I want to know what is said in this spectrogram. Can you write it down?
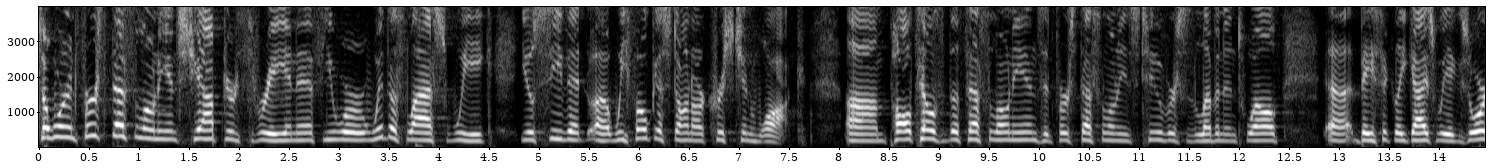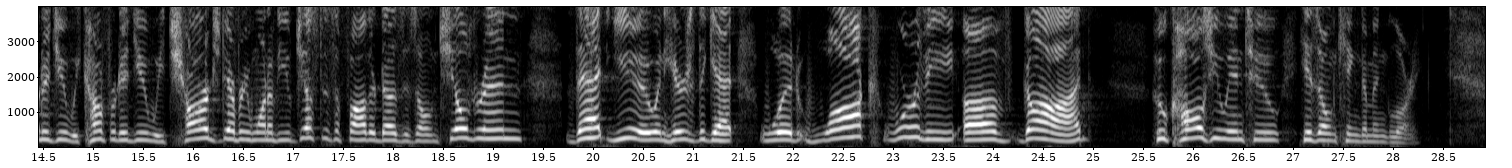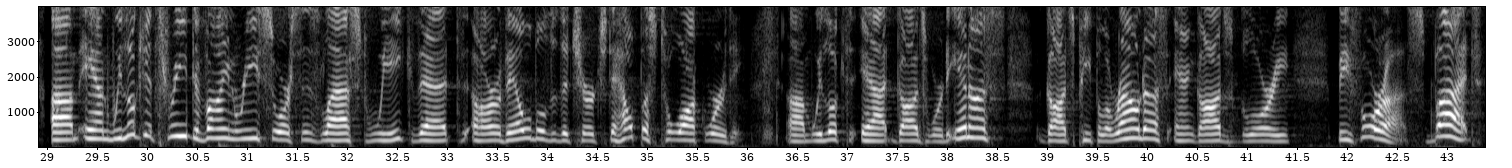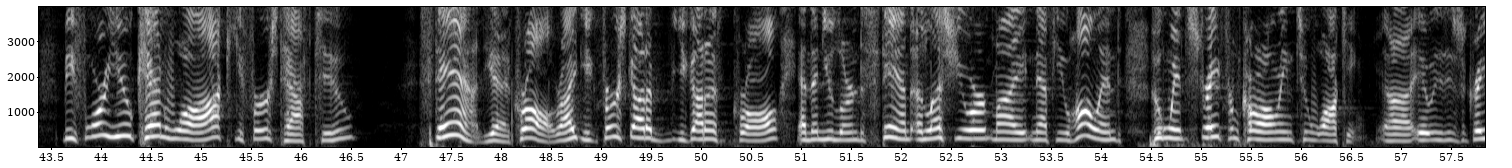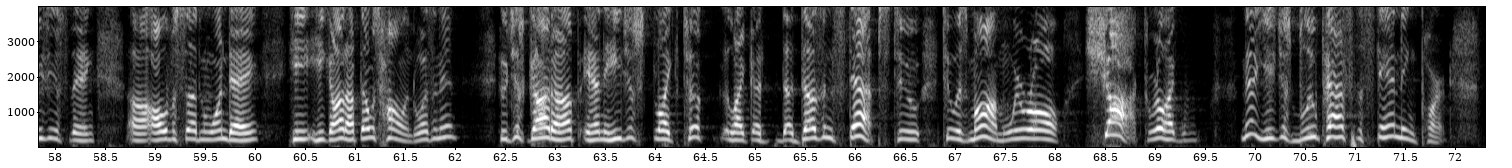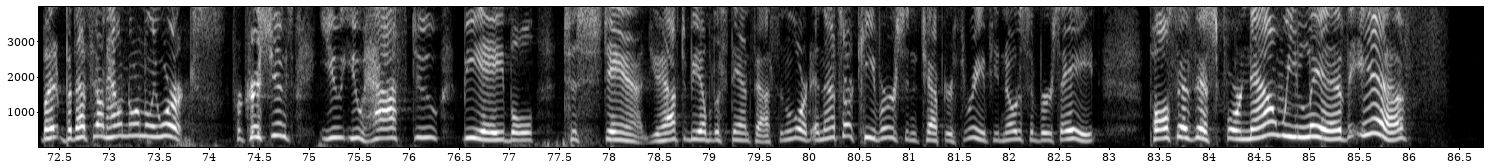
So we're in 1 Thessalonians chapter 3, and if you were with us last week, you'll see that uh, we focused on our Christian walk. Um, Paul tells the Thessalonians in 1 Thessalonians 2, verses 11 and 12, uh, basically, guys, we exhorted you, we comforted you, we charged every one of you, just as a father does his own children, that you, and here's the get, would walk worthy of God who calls you into his own kingdom and glory. Um, and we looked at three divine resources last week that are available to the church to help us to walk worthy. Um, we looked at God's word in us, God's people around us, and God's glory before us. But before you can walk, you first have to stand yeah crawl right you first gotta you gotta crawl and then you learn to stand unless you're my nephew holland who went straight from crawling to walking uh, it, was, it, was, the craziest thing. Uh, all of a sudden, one day, he, he got up. That was Holland, wasn't it? Who just got up and he just like took like a, a dozen steps to, to his mom. We were all shocked. We are like, man, you just blew past the standing part. But, but that's not how it normally works. For Christians, you, you have to be able to stand. You have to be able to stand fast in the Lord. And that's our key verse in chapter 3. If you notice in verse 8, Paul says this For now we live if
